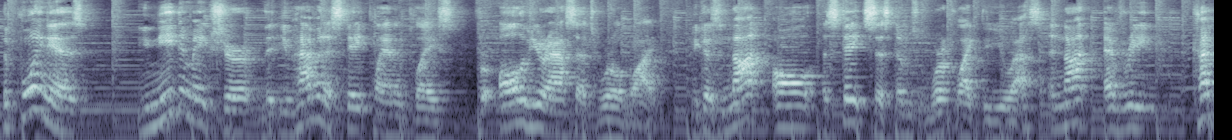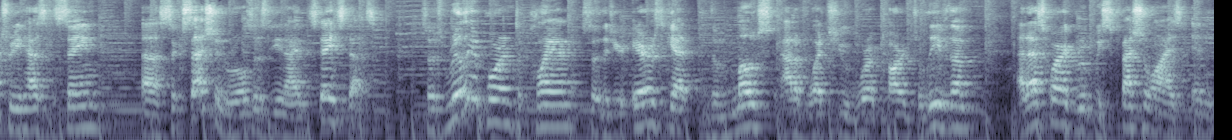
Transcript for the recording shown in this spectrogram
The point is, you need to make sure that you have an estate plan in place for all of your assets worldwide because not all estate systems work like the US and not every country has the same uh, succession rules as the United States does. So it's really important to plan so that your heirs get the most out of what you've worked hard to leave them. At Esquire Group, we specialize in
